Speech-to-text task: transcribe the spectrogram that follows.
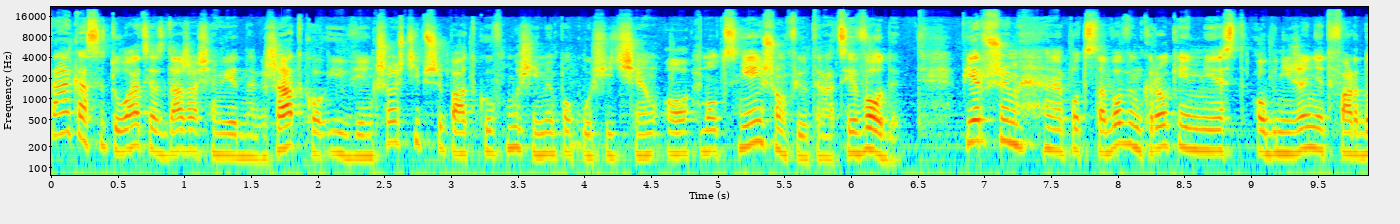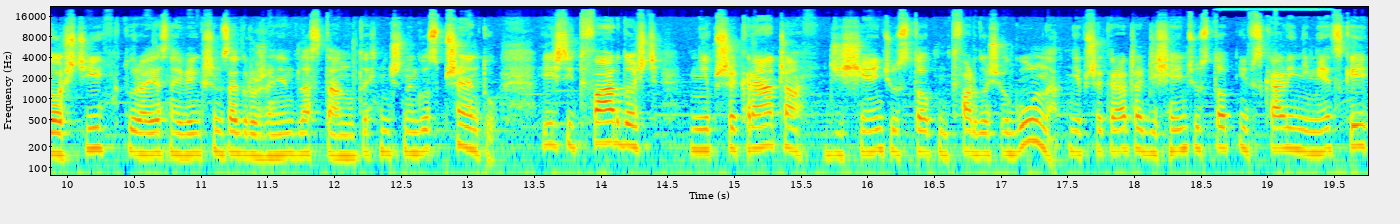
Taka sytuacja zdarza się jednak rzadko i w większości przypadków musimy pokusić się o mocniejszą filtrację wody. Pierwszym e, podstawowym krokiem jest obniżenie twardości, która jest największym zagrożeniem dla stanu technicznego sprzętu. Jeśli twardość nie przekracza 10 stopni, twardość ogólna nie przekracza 10 stopni w skali niemieckiej,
